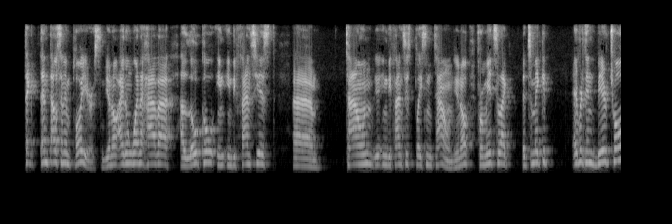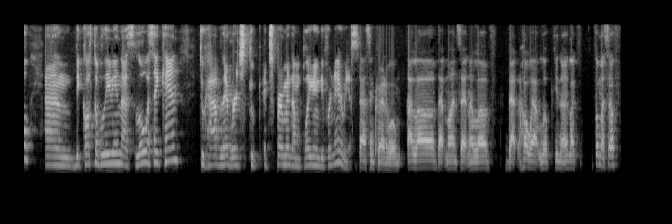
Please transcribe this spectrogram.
10,000 employers. You know, I don't want to have a, a local in, in the fanciest um, town in the fanciest place in town you know for me it's like let's make it everything virtual and the cost of living as low as I can to have leverage to experiment and play in different areas. That's incredible. I love that mindset and I love that whole outlook. You know, like for myself,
